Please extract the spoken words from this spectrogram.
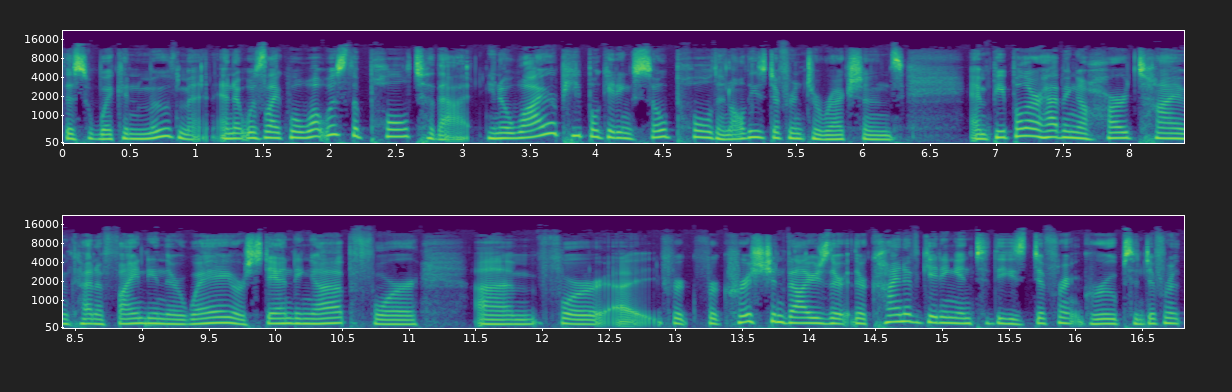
this Wiccan movement. And it was like, well, what was the pull to that? You know, why are people getting so pulled in all these different directions? And people are having a hard time kind of finding their way or standing up for um, for, uh, for for Christian values. They're they're kind of getting into these different groups and different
